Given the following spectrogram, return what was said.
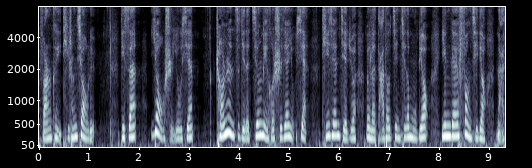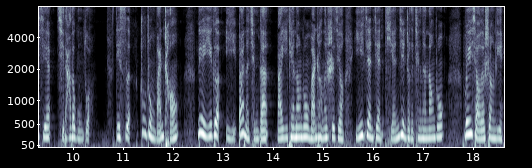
反而可以提升效率。第三，要事优先。承认自己的精力和时间有限，提前解决为了达到近期的目标应该放弃掉哪些其他的工作。第四，注重完成，列一个已办的清单，把一天当中完成的事情一件件填进这个清单当中。微小的胜利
